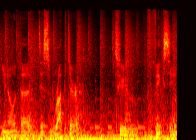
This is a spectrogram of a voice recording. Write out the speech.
you know, the disruptor to fixing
